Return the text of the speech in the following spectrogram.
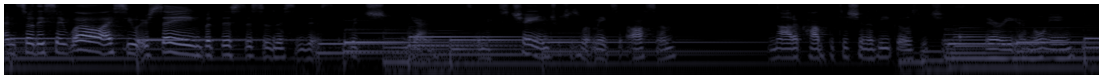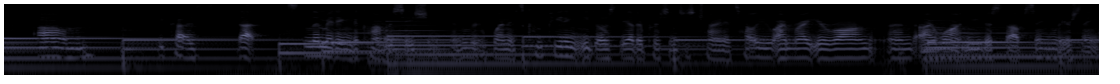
And so they say, Well, I see what you're saying, but this, this, and this, and this, which, again, it's an exchange, which is what makes it awesome. Not a competition of egos, which is very annoying um, because that's limiting the conversation. And when it's competing egos, the other person's just trying to tell you, I'm right, you're wrong, and I want you to stop saying what you're saying.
